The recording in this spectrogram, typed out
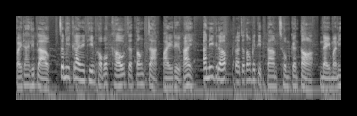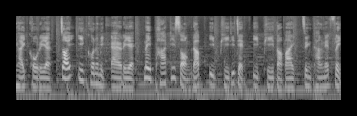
ไปได้หรือเปล่า จะมีใครในทีมของพวกเขาจะต้องจากไปหรือไม่ อันนี้ครับเราจะต้องไปติดตามชมกันต่อใน Money High Korea Joint Economic Area ในพาร์ทที่ 2 ครับ EP ที่ 7 EP ต่อไป ซึ่งทาง Netflix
